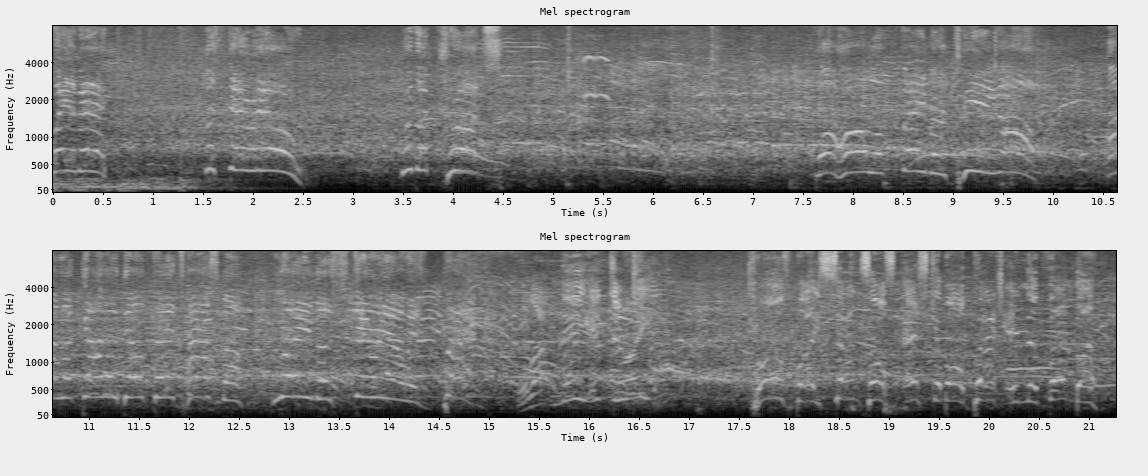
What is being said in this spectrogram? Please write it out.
Wait a minute! Mysterio with a crutch! The Hall of Famer teeing off on Legado del Fantasma. Rey Mysterio is back! Well, that knee injury caused by Santos Escobar back in November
